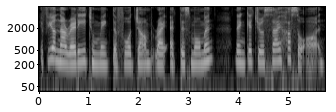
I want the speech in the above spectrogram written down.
：If you're not ready to make the full jump right at this moment, then get your side hustle on。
